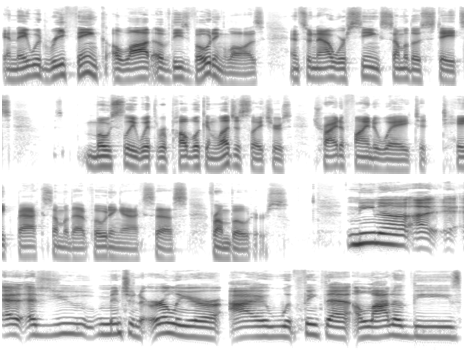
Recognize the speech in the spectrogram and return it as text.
and they would rethink a lot of these voting laws. And so now we're seeing some of those states mostly with Republican legislatures, try to find a way to take back some of that voting access from voters. Nina, uh, as you mentioned earlier, I would think that a lot of these,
